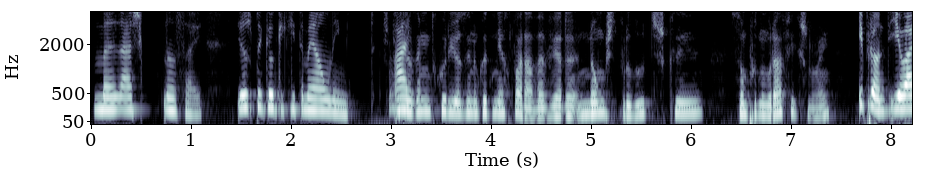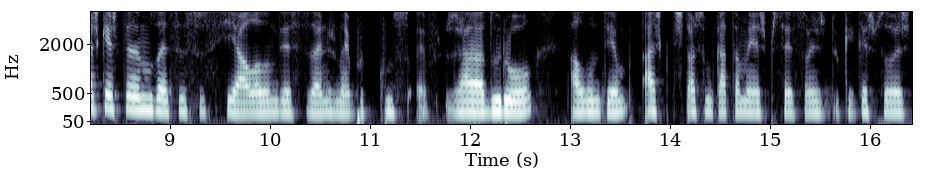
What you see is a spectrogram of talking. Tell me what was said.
mas acho que, não sei, eles explicam que aqui também há um limite. Mas é muito curioso, eu nunca tinha reparado, haver nomes de produtos que são pornográficos, não é? E pronto, e eu acho que esta mudança social ao longo destes anos, não é? Porque começou- já durou algum tempo, acho que distorce um bocado também as percepções do que é que as pessoas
